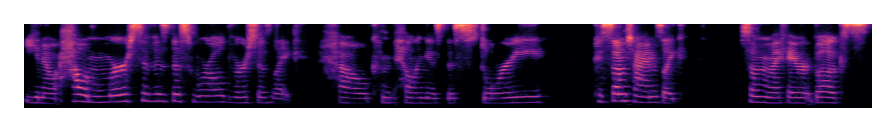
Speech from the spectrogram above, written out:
you know how immersive is this world versus like how compelling is this story? Because sometimes like some of my favorite books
